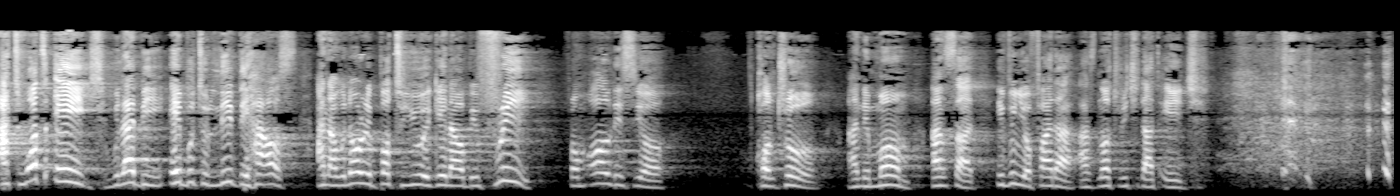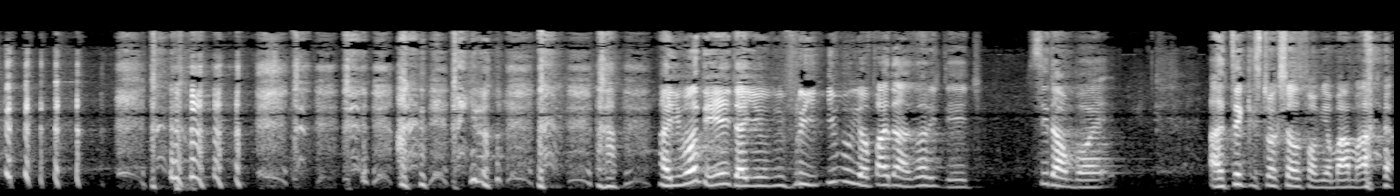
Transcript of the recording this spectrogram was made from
At what age will I be able to leave the house and I will not report to you again? I'll be free from all this your control. And the mom answered, Even your father has not reached that age. you know, and you want the age that you'll be free. Even your father has not reached the age. Sit down, boy. I'll take instructions from your mama.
